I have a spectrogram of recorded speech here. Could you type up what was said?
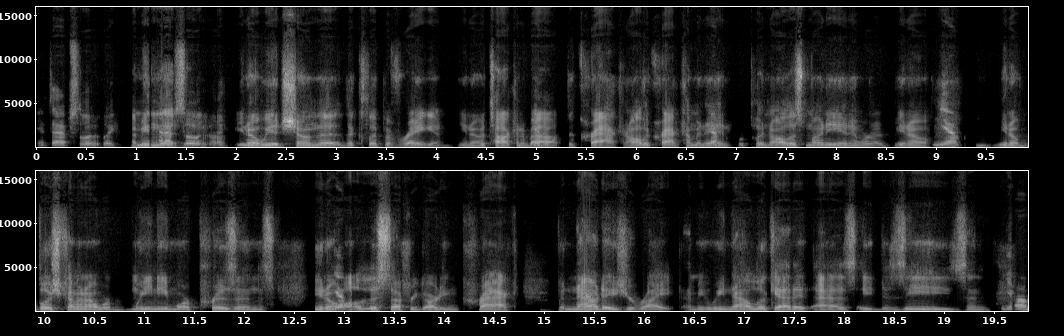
It's absolutely. I mean, absolutely. you know, we had shown the the clip of Reagan, you know, talking about the crack and all the crack coming yep. in. We're putting all this money in, and we're, you know, yep. You know, Bush coming out. Where we need more prisons. You know, yep. all of this stuff regarding crack. But nowadays, you're right. I mean, we now look at it as a disease, and yeah,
